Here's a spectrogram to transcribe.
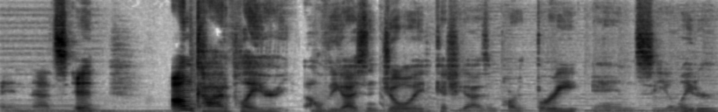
And that's it. I'm Kai Player. Hope you guys enjoyed. Catch you guys in part three and see you later.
